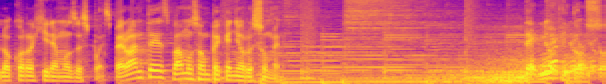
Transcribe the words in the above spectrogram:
lo corregiremos después. Pero antes, vamos a un pequeño resumen. Tecnófitos.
